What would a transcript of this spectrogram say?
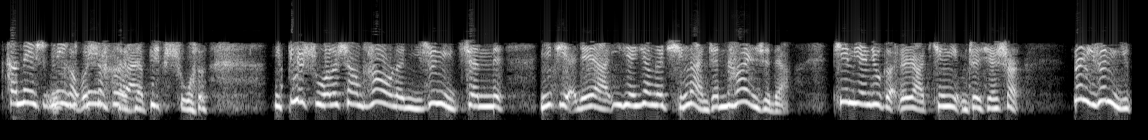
他那是那个不是，别说了，你别说了，上套了。你说你真的，你姐姐呀，一天像个情感侦探似的，天天就搁这啊听你们这些事儿。那你说你，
